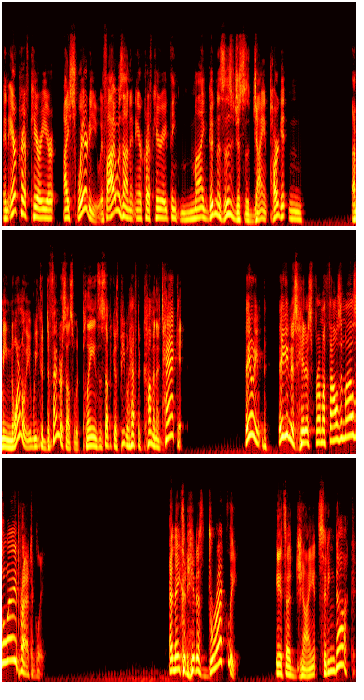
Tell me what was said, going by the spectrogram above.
an aircraft carrier, I swear to you, if I was on an aircraft carrier, I'd think, my goodness, this is just a giant target and I mean, normally we could defend ourselves with planes and stuff because people have to come and attack it. They don't even, they can just hit us from a thousand miles away practically. And they could hit us directly. It's a giant sitting duck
